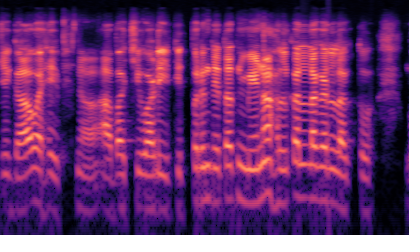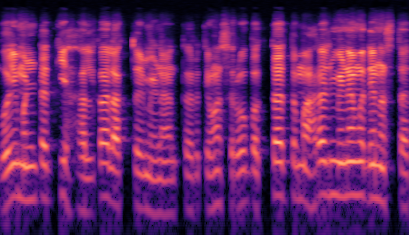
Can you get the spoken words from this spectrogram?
जे गाव आहे आबाचीवाडी आबाची वाडी तिथपर्यंत येतात मेणा हलका लागायला लागतो. भोई म्हणतात की हलका लागतोय मेणा तर तेव्हा सर्व बघतात महाराज मेण्यामध्ये नसतात.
